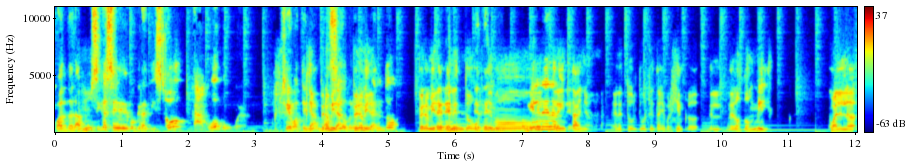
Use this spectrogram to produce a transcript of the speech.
cuando la Ujú. música se democratizó, cagó, pues, weón. Sí, hemos tenido Ya, un pero mira, pero mira. Pero mira, en estos últimos 2000 en adelante. 30 años, en estos últimos 30 años, por ejemplo, del- de, los 2000, ¿cuál es la,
